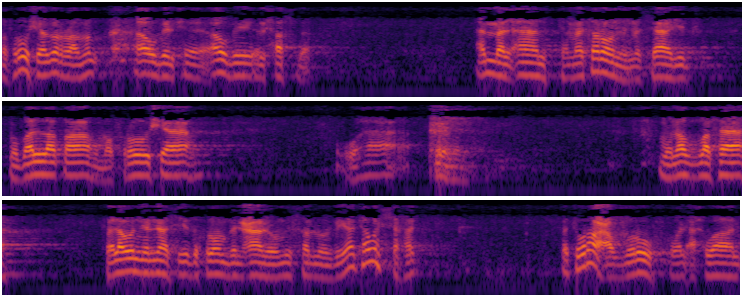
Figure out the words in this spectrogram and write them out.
مفروشة بالرمل أو أو بالحصبة أما الآن كما ترون المساجد مبلطة ومفروشة ومنظفة فلو أن الناس يدخلون بنعالهم يصلون فيها توسخت فتراعى الظروف والأحوال.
